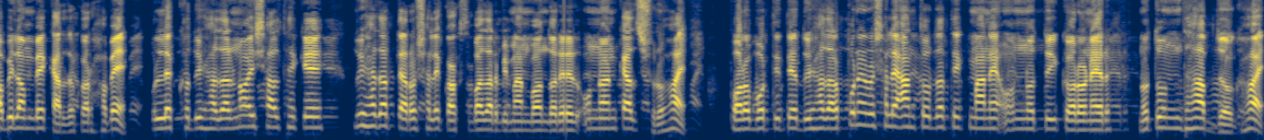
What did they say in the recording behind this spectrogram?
অবিলম্বে কার্যকর হবে। উল্লেখ্য, দুই সাল থেকে দুই হাজার তেরো সালে কক্সবাজার বিমানবন্দরের উন্নয়ন কাজ শুরু হয়। পরবর্তীতে দুই হাজার পনেরো সালে আন্তর্জাতিক মানে উন্নতিকরণের নতুন ধাপ যোগ হয়।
